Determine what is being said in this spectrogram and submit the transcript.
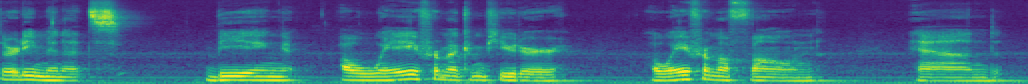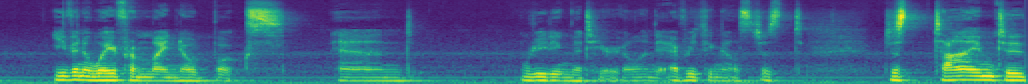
30 minutes being away from a computer, away from a phone, and even away from my notebooks and reading material and everything else. Just just time to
